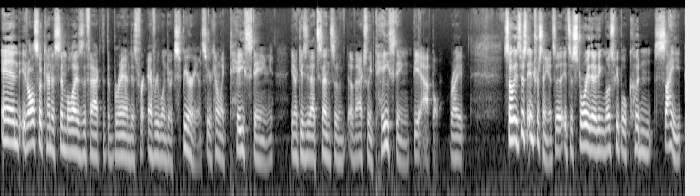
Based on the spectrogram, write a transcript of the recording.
And it also kind of symbolizes the fact that the brand is for everyone to experience. So you're kind of like tasting, you know, it gives you that sense of, of actually tasting the apple, right? So it's just interesting. It's a, it's a story that I think most people couldn't cite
